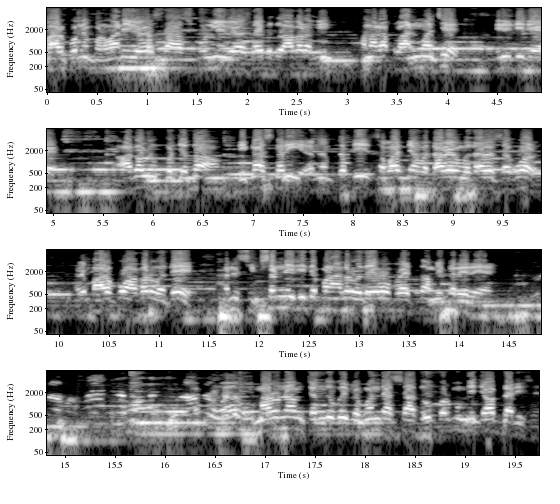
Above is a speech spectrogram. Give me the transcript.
બાળકોને ભણવાની વ્યવસ્થા સ્કૂલની વ્યવસ્થા એ બધું આગળ અમે અમારા પ્લાનમાં છે. ધીરે ધીરે આગળ ઉપર જતા વિકાસ કરી અને બધી સમાજને વધારે વધારે સગવડ અને બાળકો આગળ વધે અને શિક્ષણની રીતે પણ આગળ વધે એવો પ્રયત્ન અમે કરી રહ્યા છીએ? મારું નામ ચંદુભાઈ ભગવાનદાસ સાધુ પ્રમુખની જવાબદારી છે.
